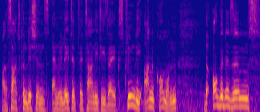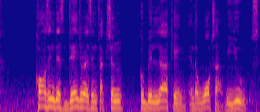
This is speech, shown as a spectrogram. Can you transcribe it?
While such conditions and related fatalities are extremely uncommon, the organisms causing this dangerous infection could be lurking in the water we use.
